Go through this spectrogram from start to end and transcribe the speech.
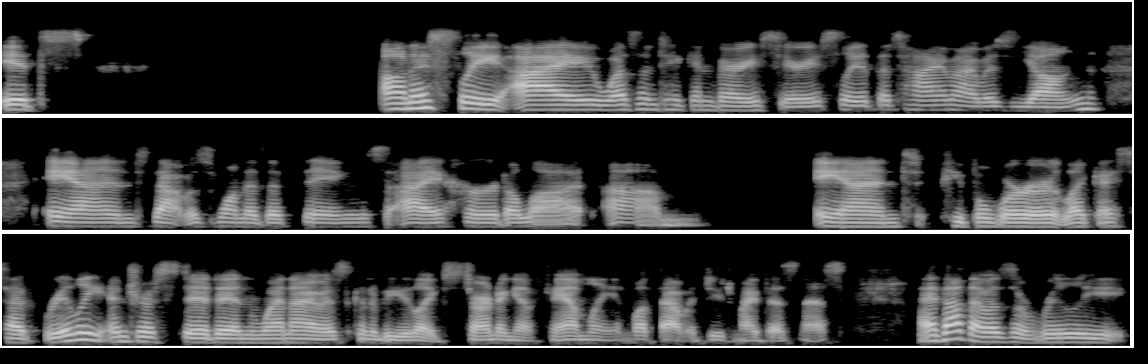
it's honestly, I wasn't taken very seriously at the time. I was young, and that was one of the things I heard a lot. Um, and people were, like I said, really interested in when I was going to be like starting a family and what that would do to my business. I thought that was a really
